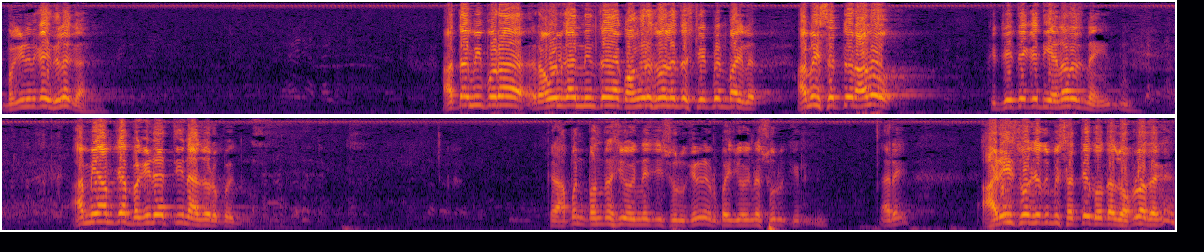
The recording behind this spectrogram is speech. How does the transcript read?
भगिनीने काही दिलं का? आता मी परवा राहुल गांधींचं या काँग्रेसवाल्यांचं स्टेटमेंट पाहिलं. आम्ही सत्तेवर आलो की जे ते कधी येणारच नाही. आम्ही आमच्या भगिनीला तीन हजार रुपये देऊ. तर आपण पंधराशे योजनेची सुरू केली रुपयाची योजना सुरू केली. अरे अडीच वर्ष तुम्ही सत्तेत होता झोपला होता का?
